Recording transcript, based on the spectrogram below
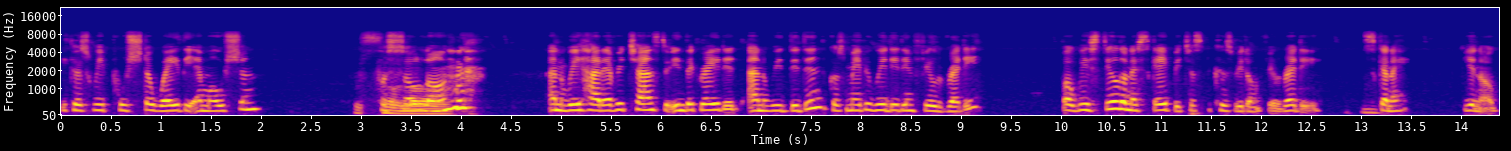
because we pushed away the emotion for so long. and we had every chance to integrate it and we didn't because maybe we didn't feel ready but we still don't escape it just because we don't feel ready. It's mm-hmm. gonna you know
